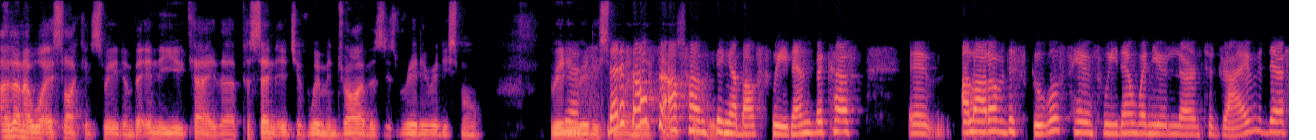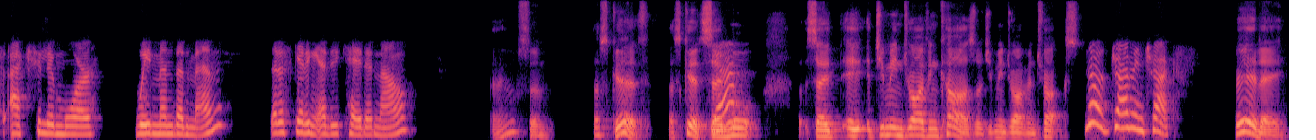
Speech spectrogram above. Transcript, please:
I don't know what it's like in Sweden, but in the UK, the percentage of women drivers is really, really small. Really, Yeah. really small. That is also a fun thing about Sweden because Eh, a lot of the schools here in Sweden, when you learn to drive, there's actually more women than men that is getting educated now. Awesome. That's good. That's good. So Yeah. more. So eh, do you mean driving cars or do you mean driving trucks? No, driving trucks. Really?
